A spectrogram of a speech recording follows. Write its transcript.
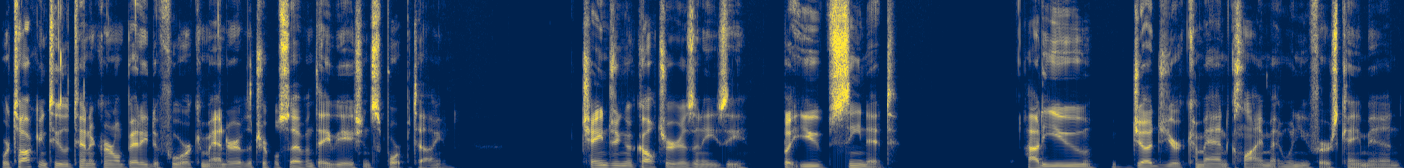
We're talking to Lieutenant Colonel Betty DeFore, commander of the 777th Aviation Support Battalion. Changing a culture isn't easy, but you've seen it. How do you judge your command climate when you first came in?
